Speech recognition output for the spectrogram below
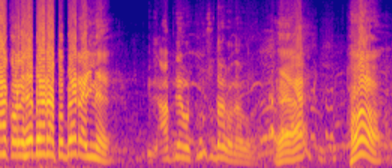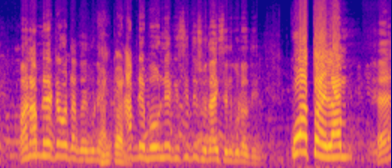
না করে হে বেড়া তো বেড়াই না। আপনি আবার কোন সুদার কথা কই হ্যাঁ হ্যাঁ আর আপনি একটা কথা কই শুনেন। হ্যাঁ, আপনি বউ নিয়ে কি স্মৃতি সুদাইছেন কোনোদিন? কত এলাম হ্যাঁ?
